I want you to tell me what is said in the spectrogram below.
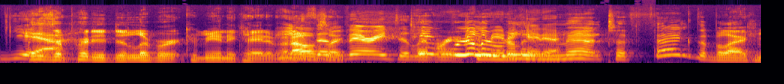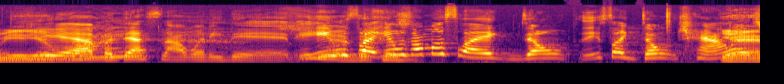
yeah. He's a pretty deliberate communicator. But He's I was a like, very deliberate he really, communicator. really meant to thank the black media. Yeah, right? but that's not what he did. He Yeah, was like, it was almost like, don't. It's like, don't challenge Yeah,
